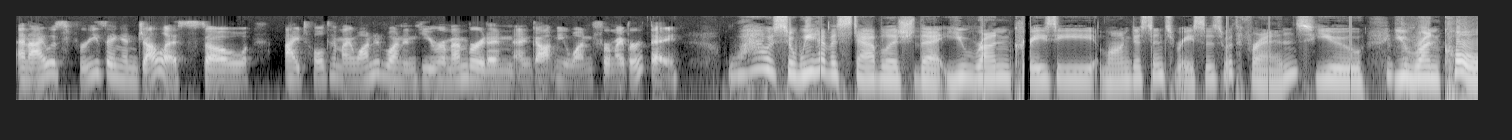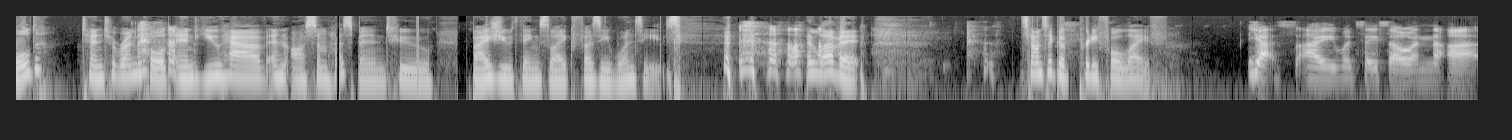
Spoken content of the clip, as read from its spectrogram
and I was freezing and jealous. So I told him I wanted one, and he remembered and, and got me one for my birthday. Wow. So we have established that you run crazy long distance races with friends. You you mm-hmm. run cold, tend to run cold, and you have an awesome husband who buys you things like fuzzy onesies. I love it. Sounds like a pretty full life. Yes, I would say so, and uh,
